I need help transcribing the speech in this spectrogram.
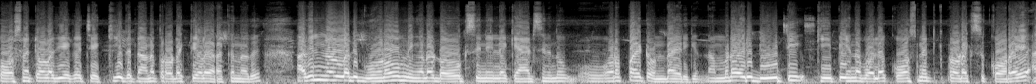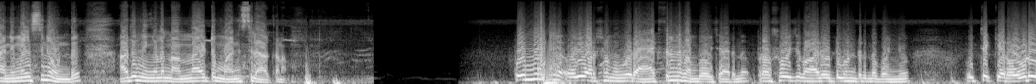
കോസ്മെറ്റോളജി ഒക്കെ ചെക്ക് ചെയ്തിട്ടാണ് പ്രൊഡക്റ്റുകൾ ഇറക്കുന്നത്. അതിനുള്ളൊരു ഗുണവും നിങ്ങളുടെ ഡോഗ്സിന് ഇല്ലെങ്കിൽ ക്യാറ്റ്സിന് ഉറപ്പായിട്ടും ഉണ്ടായിരിക്കും നമ്മുടെ ഒരു ബ്യൂട്ടി കീപ്പ് ചെയ്യുന്ന പോലെ കോസ്മെറ്റിക് പ്രോഡക്ട്സ് കുറേ അനിമൽസിനും ഉണ്ട്. അത് നിങ്ങൾ നന്നായിട്ട് മനസ്സിലാക്കണം. പൊന്നുവിന് ഒരു വർഷം മുമ്പ് ഒരു ആക്സിഡന്റ് സംഭവിച്ചായിരുന്നു. പ്രസവിച്ച് പാലോട്ടിക്കൊണ്ടിരുന്ന പൊന്നു ഉച്ചയ്ക്ക് റോഡ്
